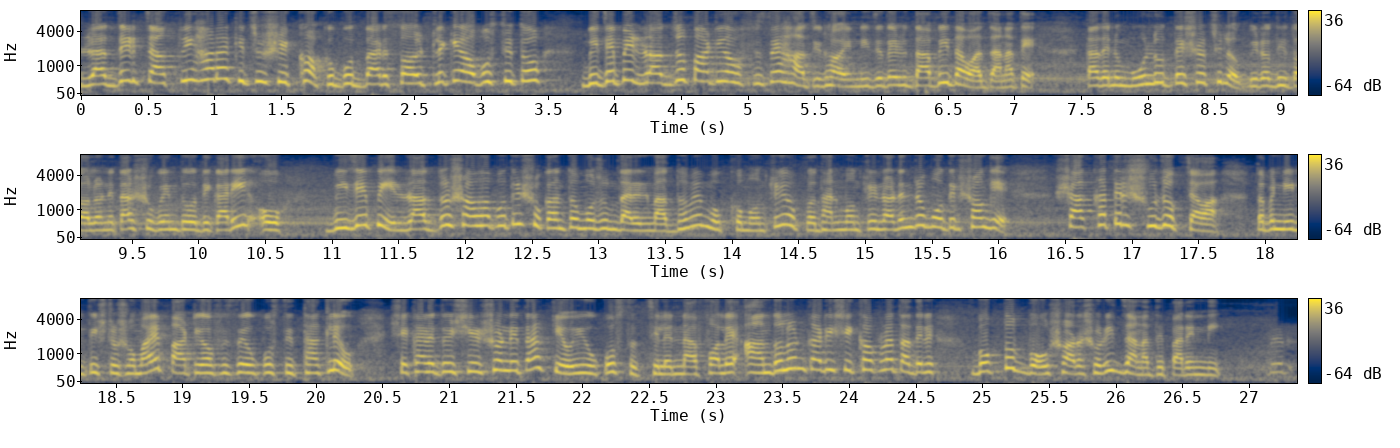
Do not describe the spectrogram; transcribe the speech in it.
রাজ্যের চাকরিহারা কিছু শিক্ষক বুধবার সল্টলেকে অবস্থিত বিজেপির রাজ্য পার্টি অফিসে হাজির হয় নিজেদের দাবি দাওয়া জানাতে। তাদের মূল উদ্দেশ্য ছিল বিরোধী দলনেতা শুভেন্দু অধিকারী ও বিজেপির রাজ্য সভাপতি সুকান্ত মজুমদারের মাধ্যমে মুখ্যমন্ত্রী ও প্রধানমন্ত্রী নরেন্দ্র মোদীর সঙ্গে সাক্ষাতের সুযোগ চাওয়া। তবে নির্দিষ্ট সময়ে পার্টি অফিসে উপস্থিত থাকলেও সেখানে দুই শীর্ষ নেতা কেউই উপস্থিত ছিলেন না। ফলে আন্দোলনকারী শিক্ষকরা তাদের বক্তব্য সরাসরি জানাতে পারেননি। আমাদের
